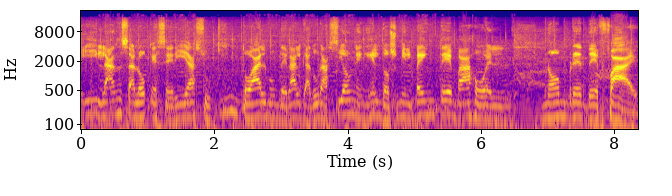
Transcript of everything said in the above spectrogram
y lanza lo que sería su quinto álbum de larga duración en el 2020 bajo el nombre de Five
